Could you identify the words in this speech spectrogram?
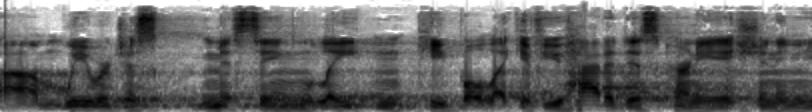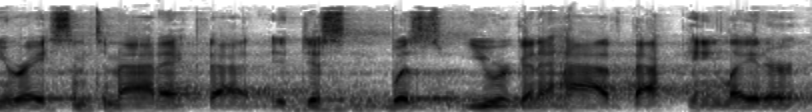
um, we were just missing latent people. Like if you had a disc herniation and you were asymptomatic, that it just was, you were going to have back pain later.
